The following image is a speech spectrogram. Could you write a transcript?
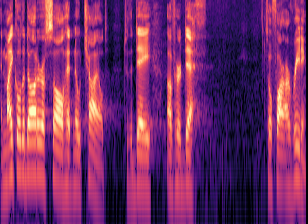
And Michal, the daughter of Saul, had no child to the day of her death so far our reading.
